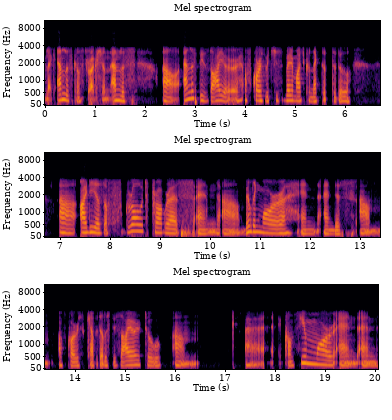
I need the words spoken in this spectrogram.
like endless construction, endless uh, endless desire, of course, which is very much connected to the uh, ideas of growth, progress, and uh, building more, and and this, um, of course, capitalist desire to um, uh, consume more, and and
